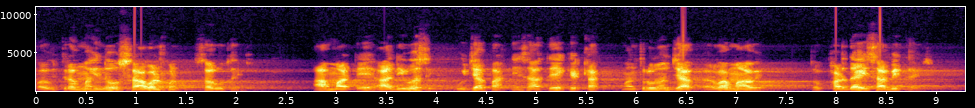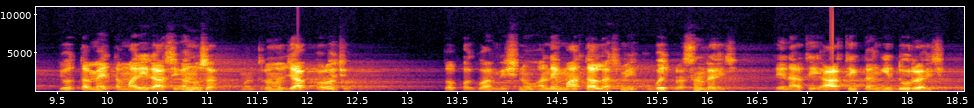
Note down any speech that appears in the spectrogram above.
પવિત્ર મહિનો શ્રાવણ પણ શરૂ થાય છે. આ માટે આ દિવસે પૂજાપાઠની સાથે કેટલાક મંત્રોનો જાપ કરવામાં આવે, તો ફળદાયી સાબિત થાય છે. જો તમે તમારી રાશિ અનુસાર મંત્રોનો જાપ કરો છો, તો ભગવાન વિષ્ણુ અને માતા લક્ષ્મી ખૂબ જ પ્રસન્ન રહે છે. તેનાથી આર્થિક તંગી દૂર રહે છે.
